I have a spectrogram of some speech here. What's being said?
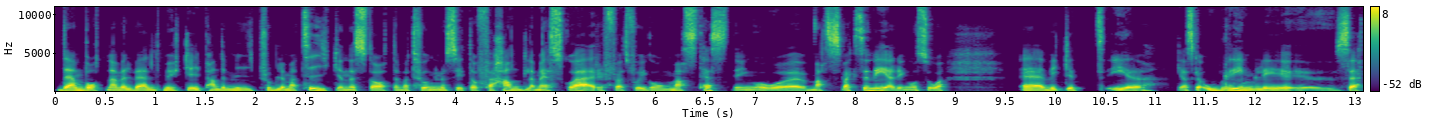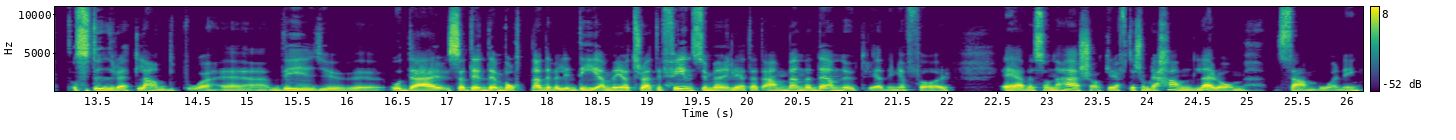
Den bottnar väl väldigt mycket i pandemiproblematiken när staten var tvungen att sitta och förhandla med SKR för att få igång masstestning och eh, massvaccinering och så. Eh, vilket är ganska orimlig eh, sätt att styra ett land på. Eh, det är ju, eh, och där, så det, den bottnade väl i det, men jag tror att det finns ju möjlighet att använda den utredningen för även sådana här saker eftersom det handlar om samordning.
